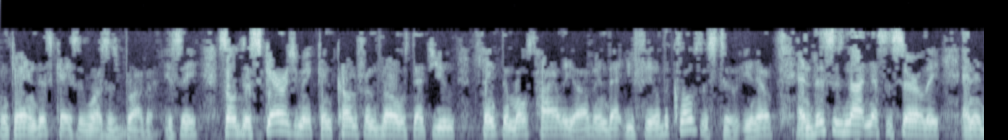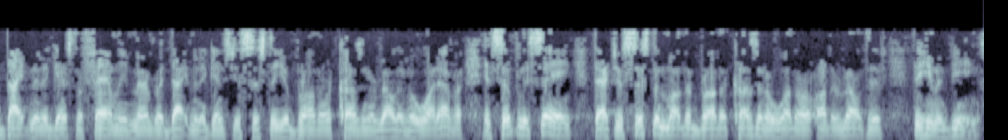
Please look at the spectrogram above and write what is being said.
Okay, in this case, it was his brother, you see. So discouragement can come from those that you think the most highly of and that you feel the closest to, you know. And this is not necessarily an indictment against a family member, indictment against your sister, your brother, or cousin, or relative, or whatever. It's simply saying that your sister, mother, brother, cousin, or whether or other relative, they're human beings.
